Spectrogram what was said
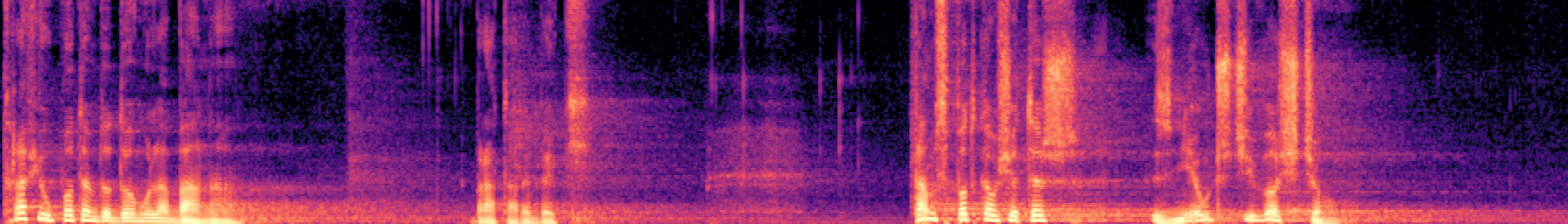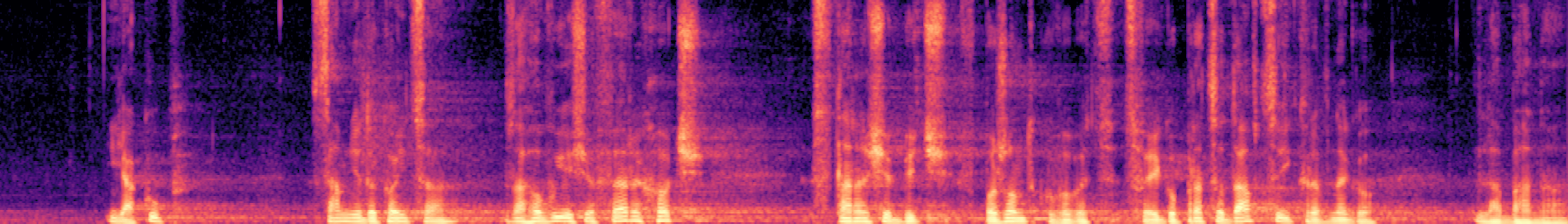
Trafił potem do domu Labana, brata Rebeki. Tam spotkał się też z nieuczciwością. Jakub sam nie do końca zachowuje się fair, choć stara się być w porządku wobec swojego pracodawcy i krewnego Labana.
